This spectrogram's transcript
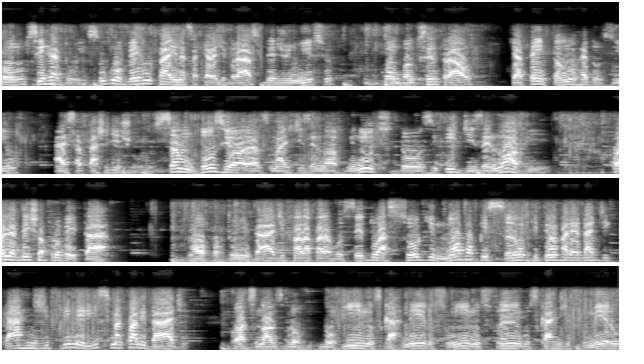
ou se reduz. O governo está aí nessa queda de braço desde o início com o Banco Central, que até então não reduziu a essa taxa de juros. São 12 horas mais 19 minutos, 12 e 19. Olha, deixa eu aproveitar a oportunidade de falar para você do açougue Nova Opção, que tem uma variedade de carnes de primeiríssima qualidade. Cortes novos bovinos, carneiros, suínos, frangos, carne de fumeiro,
